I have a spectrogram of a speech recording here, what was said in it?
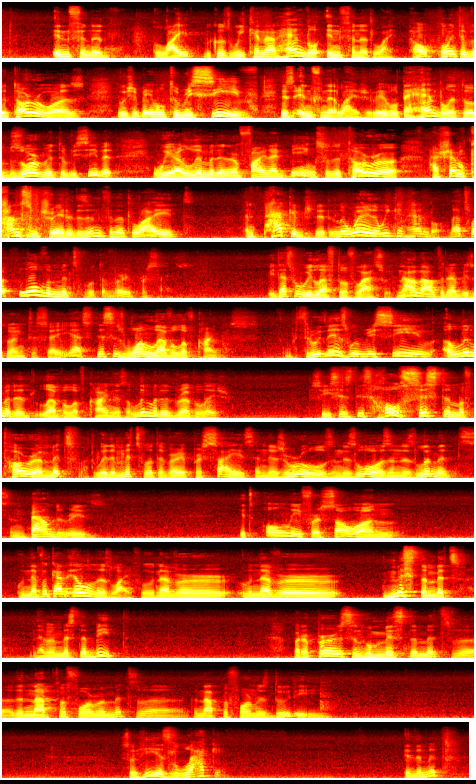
infinite light, because we cannot handle infinite light. The whole point of the Torah was we should be able to receive this infinite light, We're able to handle it, to absorb it, to receive it. We are limited and finite beings. So the Torah, Hashem concentrated this infinite light and packaged it in a way that we can handle. That's why all the mitzvot are very precise. That's where we left off last week. Now the Alter Rebbe is going to say, yes, this is one level of kindness. Through this, we receive a limited level of kindness, a limited revelation. So he says this whole system of Torah mitzvot, where the mitzvot are very precise and there's rules and there's laws and there's limits and boundaries, it's only for someone who never got ill in his life, who never, who never missed a mitzvah, never missed a beat. But a person who missed a mitzvah, did not perform a mitzvah, did not perform his duty. So he is lacking in the mitzvah.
